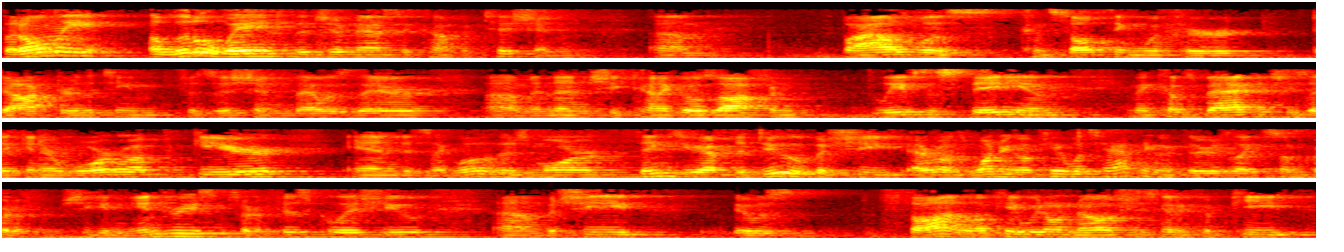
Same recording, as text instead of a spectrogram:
But only a little way into the gymnastic competition, um, Biles was consulting with her doctor, the team physician that was there, um, and then she kind of goes off and leaves the stadium, and then comes back and she's like in her warm up gear, and it's like, well, there's more things you have to do, but she, everyone's wondering, okay, what's happening with her? Is like some sort of she getting injury, some sort of physical issue, um, but she, it was thought, okay, we don't know if she's going to compete.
